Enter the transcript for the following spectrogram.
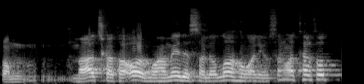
Po me atë çka ka ardhur Muhamedi sallallahu alaihi wasallam atëherë thotë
